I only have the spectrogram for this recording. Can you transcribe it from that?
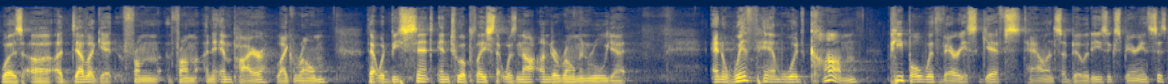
was a, a, delegate from, from an empire like Rome that would be sent into a place that was not under Roman rule yet. And with him would come people with various gifts, talents, abilities, experiences.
